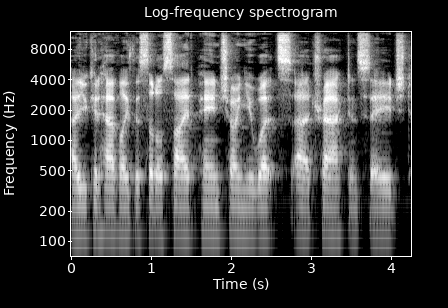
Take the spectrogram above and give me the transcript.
uh, you could have like this little side pane showing you what's uh, tracked and staged.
